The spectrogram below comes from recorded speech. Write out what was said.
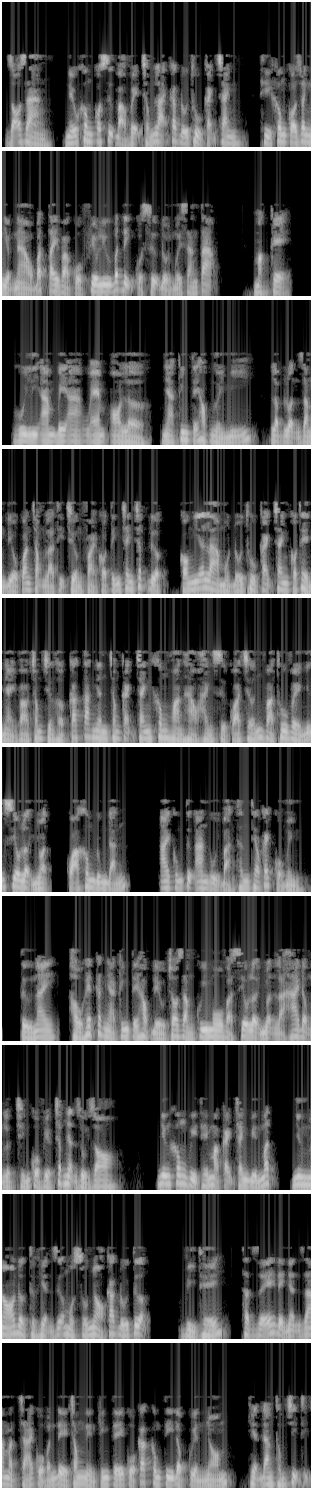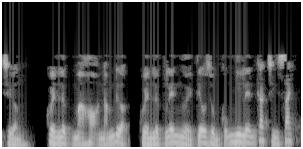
Rõ ràng, nếu không có sự bảo vệ chống lại các đối thủ cạnh tranh, thì không có doanh nghiệp nào bắt tay vào cuộc phiêu lưu bất định của sự đổi mới sáng tạo. Mặc kệ, William Baumol, nhà kinh tế học người Mỹ, lập luận rằng điều quan trọng là thị trường phải có tính tranh chấp được, có nghĩa là một đối thủ cạnh tranh có thể nhảy vào trong trường hợp các tác nhân trong cạnh tranh không hoàn hảo hành xử quá trớn và thu về những siêu lợi nhuận, quá không đúng đắn. Ai cũng tự an ủi bản thân theo cách của mình. Từ nay, hầu hết các nhà kinh tế học đều cho rằng quy mô và siêu lợi nhuận là hai động lực chính của việc chấp nhận rủi ro. Nhưng không vì thế mà cạnh tranh biến mất, nhưng nó được thực hiện giữa một số nhỏ các đối tượng. Vì thế, thật dễ để nhận ra mặt trái của vấn đề trong nền kinh tế của các công ty độc quyền nhóm, hiện đang thống trị thị trường, quyền lực mà họ nắm được, quyền lực lên người tiêu dùng cũng như lên các chính sách,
